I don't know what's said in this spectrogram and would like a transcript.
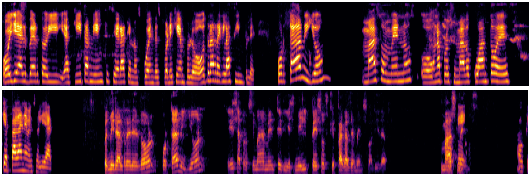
Oye, Alberto, y aquí también quisiera que nos cuentes, por ejemplo, otra regla simple por cada millón, más o menos, o un aproximado, ¿cuánto es que pagan en mensualidad? Pues mira, alrededor, por cada millón es aproximadamente 10 mil pesos que pagas de mensualidad, más o menos. Ok,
